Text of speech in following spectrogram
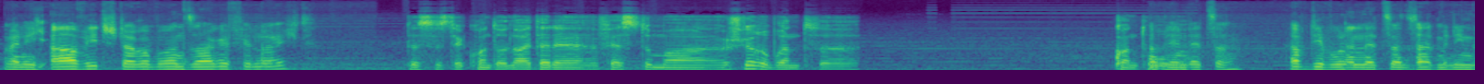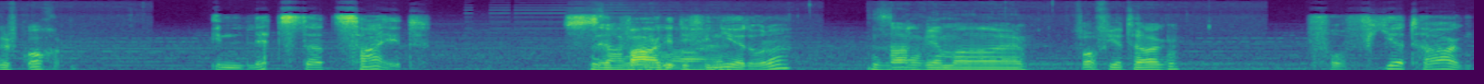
wenn ich Arvid Störrebrand sage vielleicht? Das ist der Kontoleiter der Festnummer Störebrand äh, Habt ihr, in Kontore. letzter, habt ihr wohl in letzter Zeit mit ihm gesprochen? In letzter Zeit. Sehr Sagen vage definiert, oder? Sagen wir mal vor vier Tagen. Vor vier Tagen.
